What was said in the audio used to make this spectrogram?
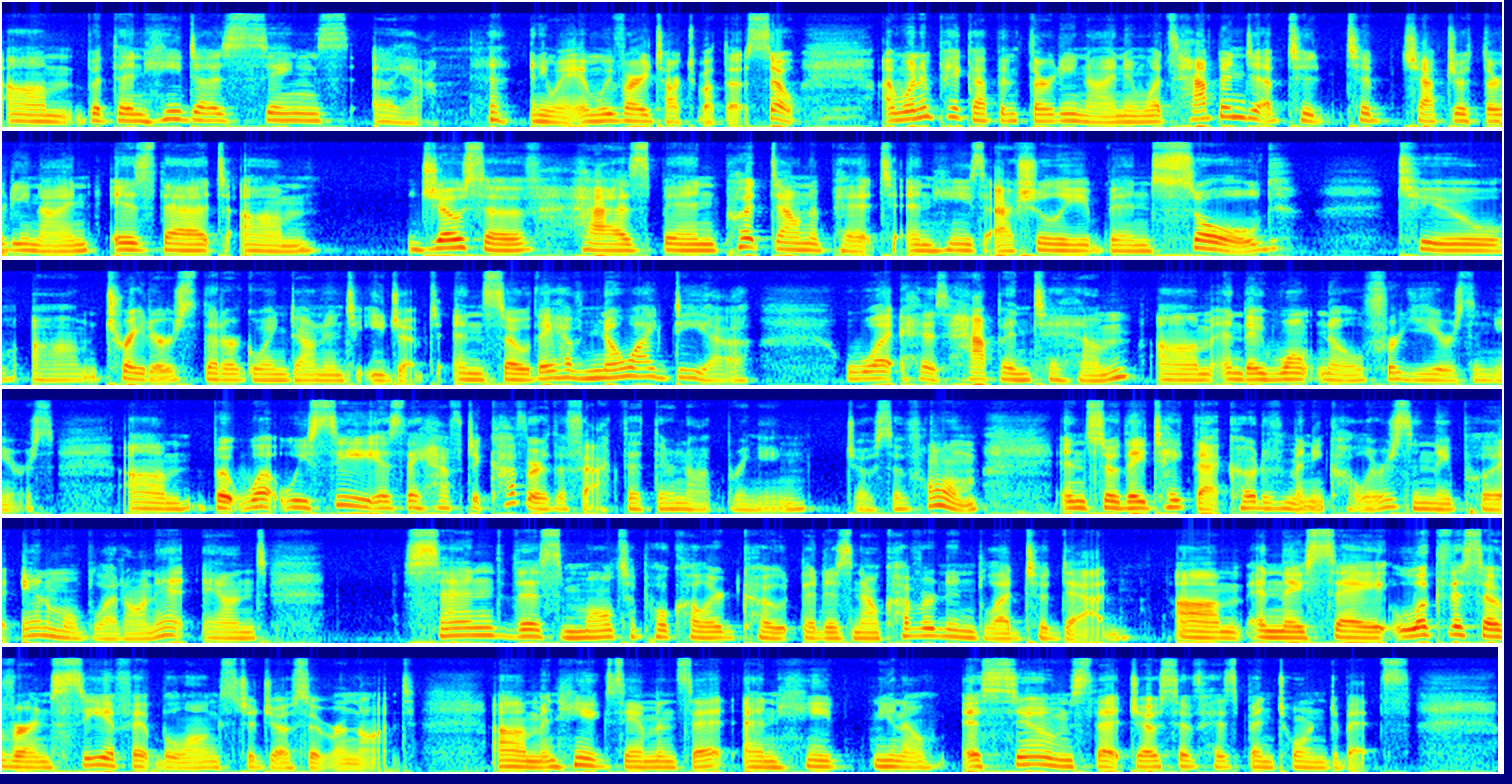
Um, but then he does things. Oh yeah. anyway, and we've already talked about those. So I want to pick up in 39. And what's happened up to, to chapter 39 is that um, Joseph has been put down a pit and he's actually been sold to um, traders that are going down into Egypt. And so they have no idea what has happened to him, um, and they won't know for years and years. Um, but what we see is they have to cover the fact that they're not bringing Joseph home. And so they take that coat of many colors and they put animal blood on it and send this multiple colored coat that is now covered in blood to dad Um, and they say, Look this over and see if it belongs to Joseph or not. Um, and he examines it and he, you know, assumes that Joseph has been torn to bits.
